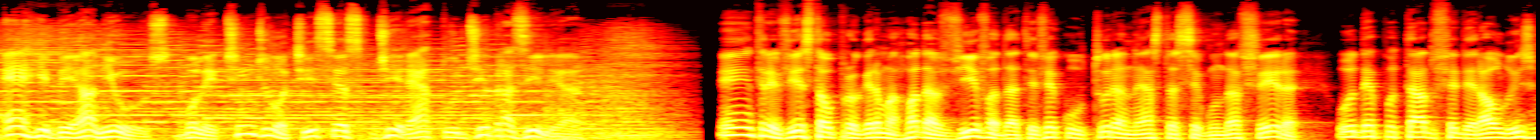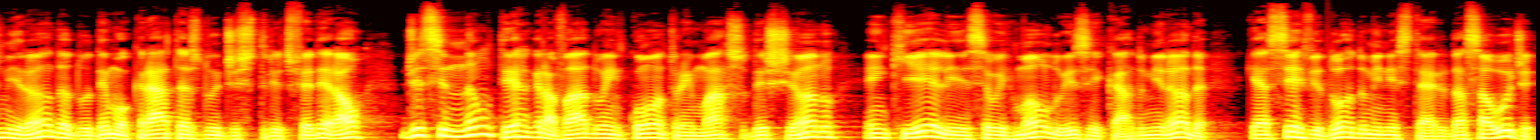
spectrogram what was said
RBA News, Boletim de Notícias, direto de Brasília. Em entrevista ao programa Roda Viva da TV Cultura nesta segunda-feira, o deputado federal Luiz Miranda, do Democratas do Distrito Federal, disse não ter gravado o encontro em março deste ano em que ele e seu irmão Luiz Ricardo Miranda, que é servidor do Ministério da Saúde,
